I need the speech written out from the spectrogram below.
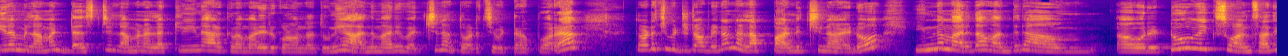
ஈரம் இல்லாமல் டஸ்ட் இல்லாமல் நல்லா க்ளீனாக இருக்கிற மாதிரி இருக்கணும் அந்த துணி. அது மாதிரி வச்சு நான் தொடச்சி விட்டுற போகிறேன் தொடச்சி விட்டுட்டோம் அப்படின்னா நல்லா பளிச்சுன்னு ஆகிடும் இந்த மாதிரி தான் வந்து நான் ஒரு டூ வீக்ஸ் ஒன்ஸ் அது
